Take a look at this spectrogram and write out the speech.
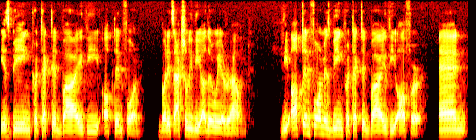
is being protected by the opt in form, but it's actually the other way around. The opt in form is being protected by the offer. And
